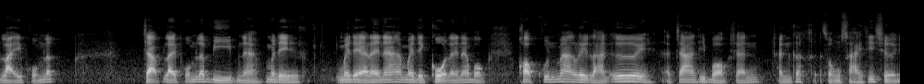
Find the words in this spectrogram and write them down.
ไหลผมแล้วจับไหลผมแล้วบีบนะ ไม่ได้ไม่ได้อะไรนะ ไม่ได้โกรธอะไรนะ บอกขอบคุณมากเลยหลานเอ้ย อาจารย์ที่บอกฉัน ฉันก็สงสัยที่เฉย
